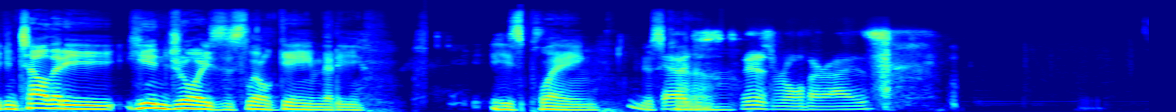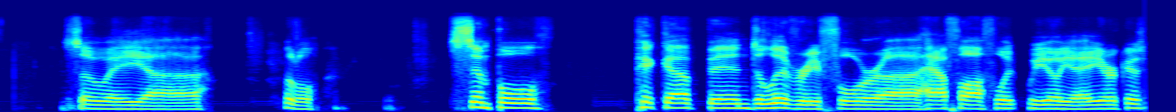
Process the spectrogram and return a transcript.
You can tell that he he enjoys this little game that he he's playing. Just Yeah, kind of just, they just roll their eyes. So a uh little simple pickup and delivery for uh half off what we owe you, eh, Urkus?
